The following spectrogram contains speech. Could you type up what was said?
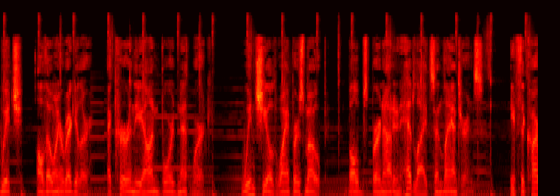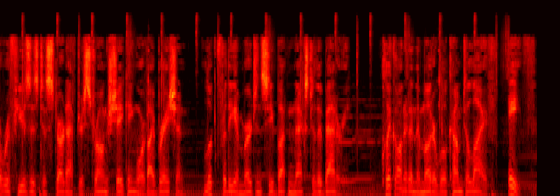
which, although irregular, occur in the onboard network. Windshield wipers mope, bulbs burn out in headlights and lanterns. If the car refuses to start after strong shaking or vibration, look for the emergency button next to the battery. Click on it and the motor will come to life. 8th.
